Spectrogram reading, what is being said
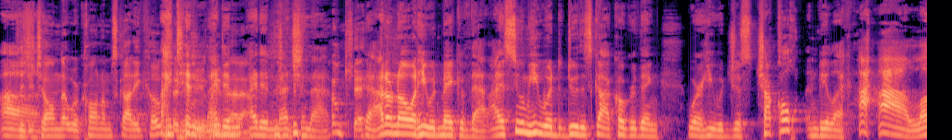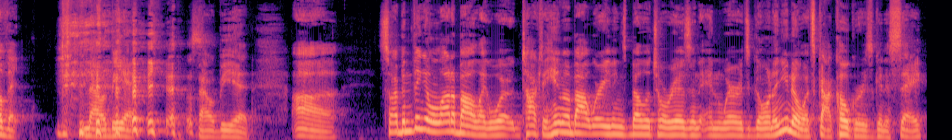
Uh, did you tell him that we're calling him Scotty Cokes? I did didn't. you I didn't. I didn't mention that. Okay. Yeah, I don't know what he would make of that. I assume he would do the Scott Coker thing where he would just chuckle and be like, "Ha ha, love it," and that would be it. That would be it. Uh, so I've been thinking a lot about like what talk to him about where he thinks Bellator is and, and where it's going. And you know what Scott Coker is going to say.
